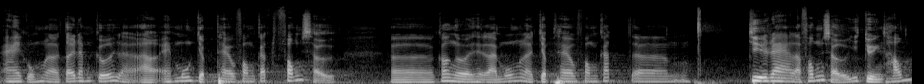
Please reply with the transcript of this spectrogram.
ai cũng là tới đám cưới là à, em muốn chụp theo phong cách phóng sự. À, có người thì lại muốn là chụp theo phong cách uh, chia ra là phóng sự với truyền thống.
